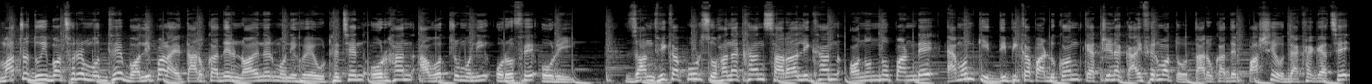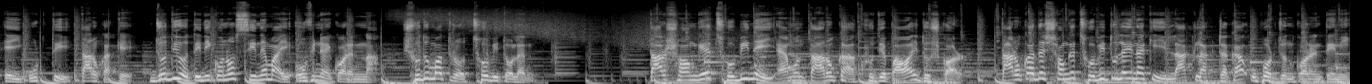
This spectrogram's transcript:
মাত্র দুই বছরের মধ্যে বলিপাড়ায় তারকাদের নয়নের মণি হয়ে উঠেছেন ওরহান আবত্রমণি ওরফে ওরি। জাহ্নভী কাপুর, সোহানা খান, সারা আলী খান, অনন্য পাণ্ডে, এমনকি দীপিকা পাডুকন, ক্যাটরিনা কাইফের মতো তারকাদের পাশেও দেখা গেছে এই উঠতি তারকাকে। যদিও তিনি কোনো সিনেমায় অভিনয় করেন না, শুধুমাত্র ছবি তোলেন। তার সঙ্গে ছবি নেই এমন তারকা খুঁজে পাওয়াই দুষ্কর। তারকাদের সঙ্গে ছবি তুলেই নাকি লাখ লাখ টাকা উপার্জন করেন তিনি।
